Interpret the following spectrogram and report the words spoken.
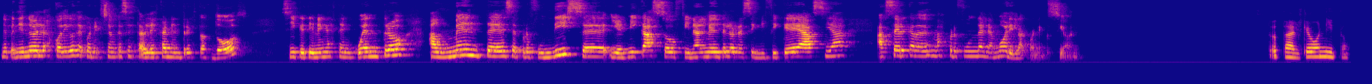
dependiendo de los códigos de conexión que se establezcan entre estos dos, ¿sí? que tienen este encuentro, aumente, se profundice y en mi caso finalmente lo resignifiqué hacia hacer cada vez más profunda el amor y la conexión. Total, qué bonito.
